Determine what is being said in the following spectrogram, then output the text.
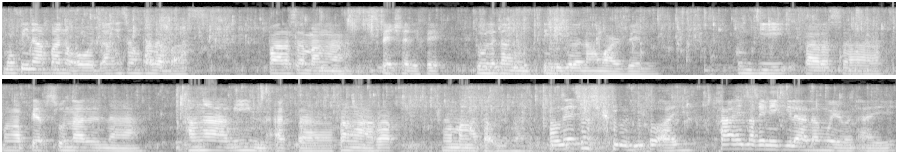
mo pinapanood ang isang palabas para sa mga special effect tulad ng pelikula ng Marvel kundi para sa mga personal na hangarin at ah, pangarap ng mga tauhan. Ang lesson siguro dito ay kahit na kinikilala mo yon ay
